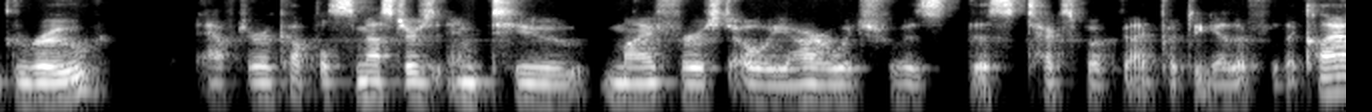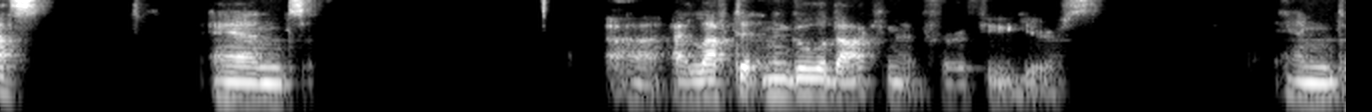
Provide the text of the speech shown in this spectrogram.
grew after a couple semesters into my first OER, which was this textbook that I put together for the class. And uh, I left it in a Google document for a few years. And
